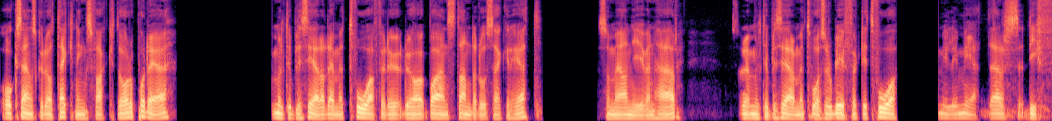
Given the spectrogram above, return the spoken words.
Och sen ska du ha täckningsfaktor på det. Multiplicera det med 2 för du, du har bara en standardosäkerhet som är angiven här. Så du multiplicerar med 2 så det blir 42 mm diff.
